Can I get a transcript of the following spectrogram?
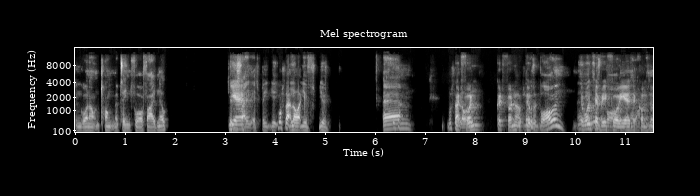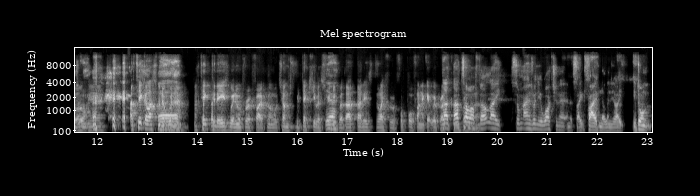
than going out and tonking the team four or five nil. Yeah. It's like, it's been, you, What's that you, like? You've you've um, What's that Good like? fun. Good fun. No, it was boring. the once every four years it comes along. Yeah. I take a last minute Uh, winner. I take today's win over a 5 0, which sounds ridiculous, really, Yeah. but that, that is the life of a football fan. I get where that, that's how I that. felt like sometimes when you're watching it and it's like 5 0 and you're like, you don't,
